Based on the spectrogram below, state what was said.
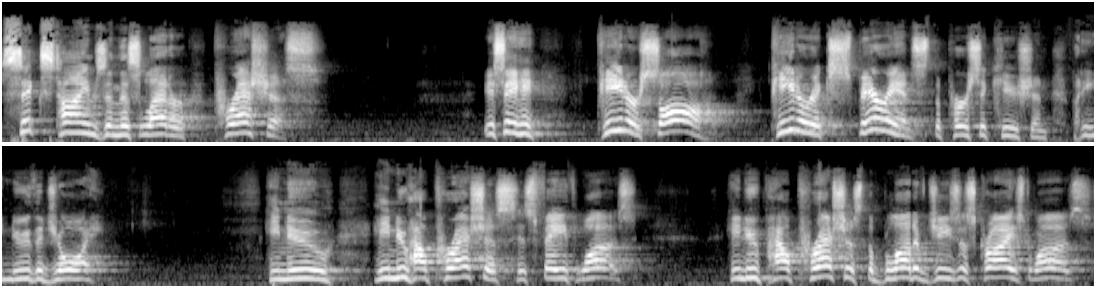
six times in this letter precious. You see, Peter saw, Peter experienced the persecution, but he knew the joy. He knew, he knew how precious his faith was. He knew how precious the blood of Jesus Christ was.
